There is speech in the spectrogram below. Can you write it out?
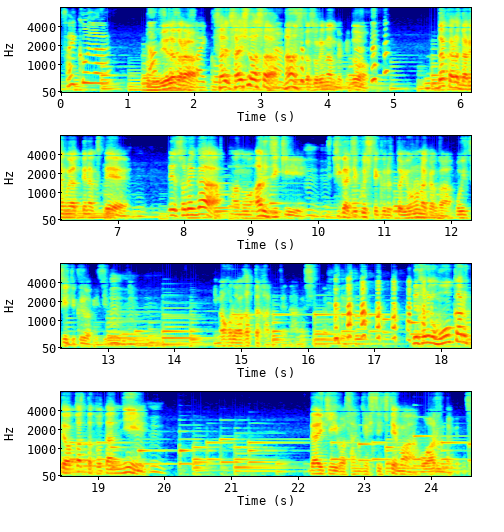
最高じゃない？いやだから最初はさ、うん。なんすかそれなんだけどだから誰もやってなくて、うんでそれがあのある時期うんうん。時が熟してくると世の中が追いついてくるわけ自分。に、うん今頃分かったかみたいな話になって。でそれが儲かるって分かった途端にうんうん。大企業が参入してきてまあ終わるんだけどさ。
